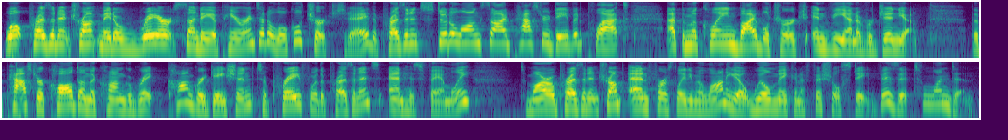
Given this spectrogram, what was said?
Well, President Trump made a rare Sunday appearance at a local church today. The president stood alongside Pastor David Platt at the McLean Bible Church in Vienna, Virginia. The pastor called on the congreg congregation to pray for the president and his family. Tomorrow, President Trump and First Lady Melania will make an official state visit to London.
